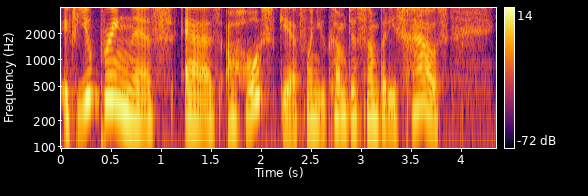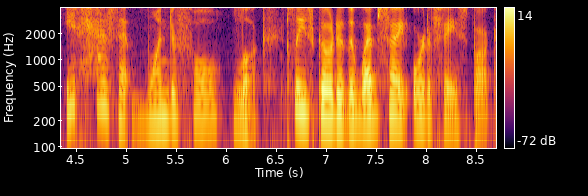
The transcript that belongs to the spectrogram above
if you bring this as a host gift when you come to somebody's house, it has that wonderful look. Please go to the website or to Facebook,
